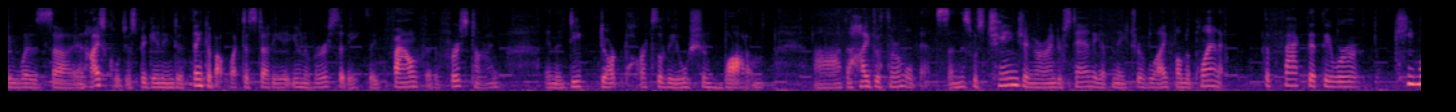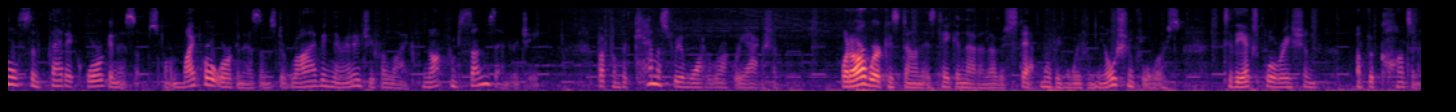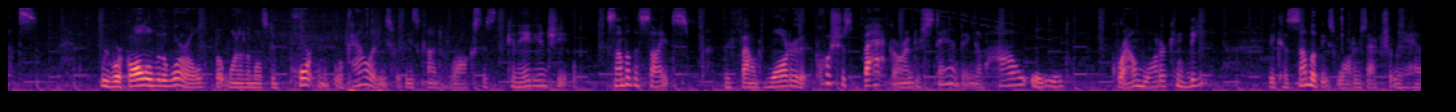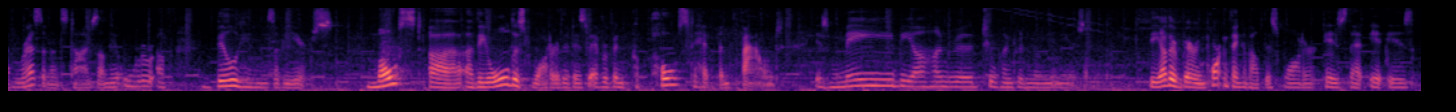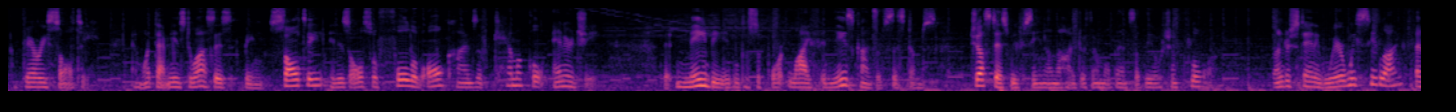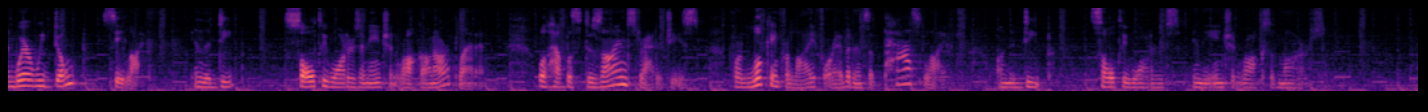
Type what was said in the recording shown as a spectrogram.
was uh, in high school just beginning to think about what to study at university, they found for the first time in the deep, dark parts of the ocean bottom uh, the hydrothermal vents. And this was changing our understanding of the nature of life on the planet. The fact that there were chemosynthetic organisms or microorganisms deriving their energy for life, not from sun's energy, but from the chemistry of water rock reaction. What our work has done is taken that another step, moving away from the ocean floors to the exploration of the continents. We work all over the world, but one of the most important localities for these kind of rocks is the Canadian Shield. Some of the sites, we found water that pushes back our understanding of how old groundwater can be, because some of these waters actually have residence times on the order of billions of years. Most uh, of the oldest water that has ever been proposed to have been found is maybe 100, 200 million years old. The other very important thing about this water is that it is very salty. And what that means to us is being salty, it is also full of all kinds of chemical energy that may be able to support life in these kinds of systems, just as we've seen on the hydrothermal vents of the ocean floor. Understanding where we see life and where we don't see life in the deep, salty waters and ancient rock on our planet will help us design strategies for looking for life or evidence of past life on the deep, salty waters in the ancient rocks of Mars.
